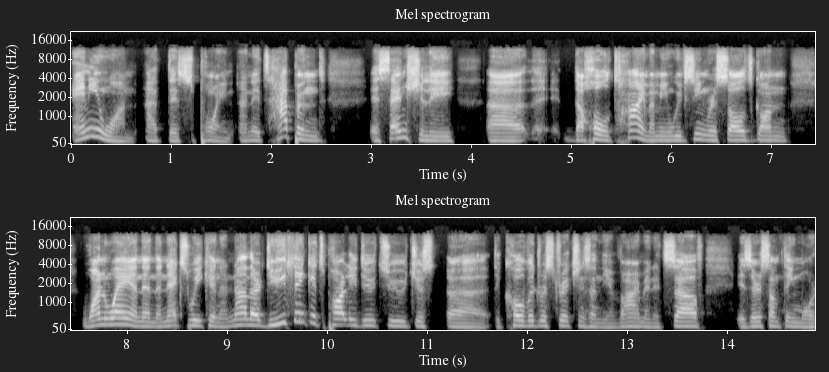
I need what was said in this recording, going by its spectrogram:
anyone at this point, and it's happened essentially uh, the whole time. I mean, we've seen results gone one way and then the next week in another. Do you think it's partly due to just uh, the COVID restrictions and the environment itself? Is there something more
